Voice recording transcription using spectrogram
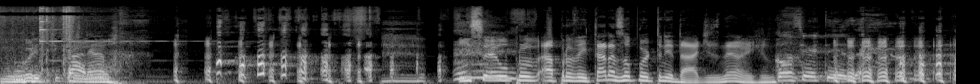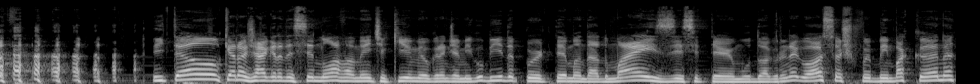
Muito tudo, te garanto. Isso é o aproveitar as oportunidades, né, Ângelo? Com certeza. Então, quero já agradecer novamente aqui o meu grande amigo Bida por ter mandado mais esse termo do agronegócio. Acho que foi bem bacana.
